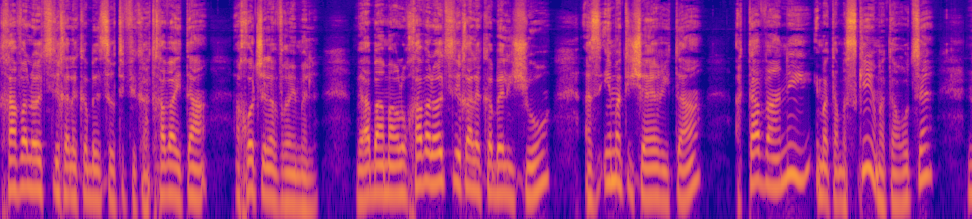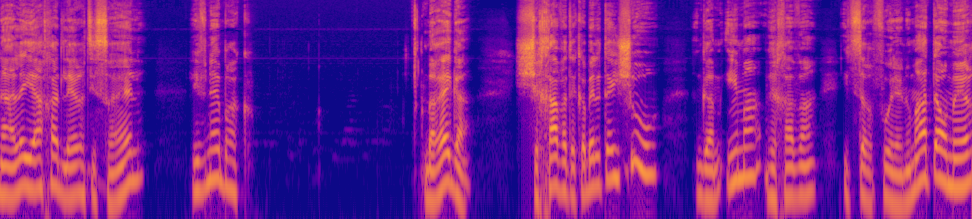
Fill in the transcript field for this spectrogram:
חווה לא הצליחה לקבל סרטיפיקט, חווה הייתה אחות של אבריימל. ואבא אמר לו, חווה לא הצליחה לקבל אישור, אז אמא תישאר איתה, אתה ואני, אם אתה מסכים, אם אתה רוצה, נעלה יחד לארץ ישראל, לבני ברק. ברגע שחווה תקבל את האישור, גם אמא וחווה יצטרפו אלינו. מה אתה אומר?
